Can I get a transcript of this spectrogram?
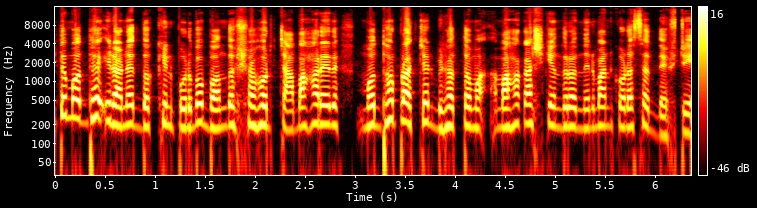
ইতিমধ্যে ইরানের দক্ষিণ পূর্ব বন্দর শহর চাবাহারের মধ্যপ্রাচ্যের বৃহত্তম মহাকাশ কেন্দ্র নির্মাণ করেছে দেশটি।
